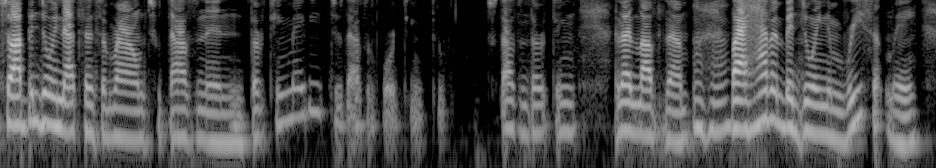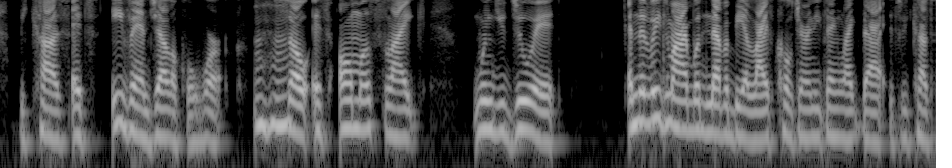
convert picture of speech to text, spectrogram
So I've been doing that since around 2013, maybe 2014, to 2013, and I love them. hmm But I haven't been doing them recently because it's evangelical work. hmm So it's almost like when you do it, and the reason why I would never be a life coach or anything like that is because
